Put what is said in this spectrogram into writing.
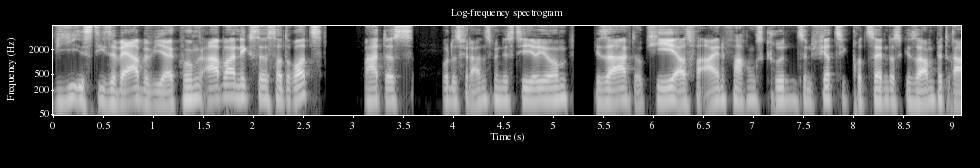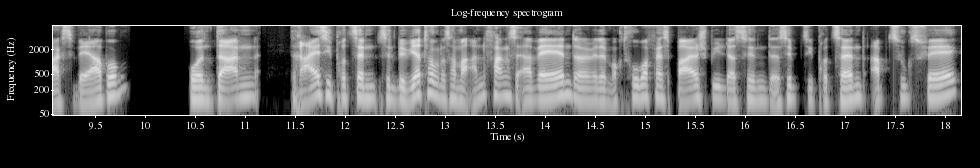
wie ist diese Werbewirkung? Aber nichtsdestotrotz hat das Bundesfinanzministerium gesagt, okay, aus Vereinfachungsgründen sind 40 Prozent des Gesamtbetrags Werbung. Und dann 30 Prozent sind Bewirtung, das haben wir anfangs erwähnt, äh, mit dem Oktoberfest-Beispiel, das sind 70 äh, Prozent abzugsfähig.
